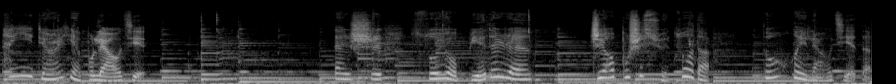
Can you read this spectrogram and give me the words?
他一点儿也不了解。但是所有别的人，只要不是雪做的，都会了解的。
